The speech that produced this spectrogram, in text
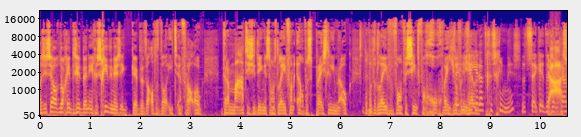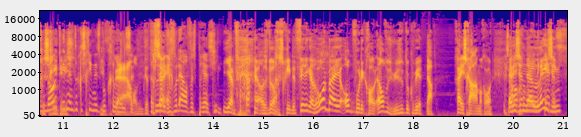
Als je zelf nog geïnteresseerd bent in geschiedenis, ik heb dat altijd wel iets. En vooral ook dramatische dingen zoals het leven van Elvis Presley. Maar ook bijvoorbeeld het leven van Vincent van Gogh, weet je wel. Van die vind je hele... dat geschiedenis? Dat, is- dat Ja, heb ik nou nooit in een geschiedenisboek gelezen. dat het leven echt- van Elvis Presley. Ja, als wel geschiedenis. Vind ik dat hoort bij je opvoeding gewoon. Elvis, wie is het ook weer? Nou, ga je schamen gewoon. is Er is een eh, lezing... kennis.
